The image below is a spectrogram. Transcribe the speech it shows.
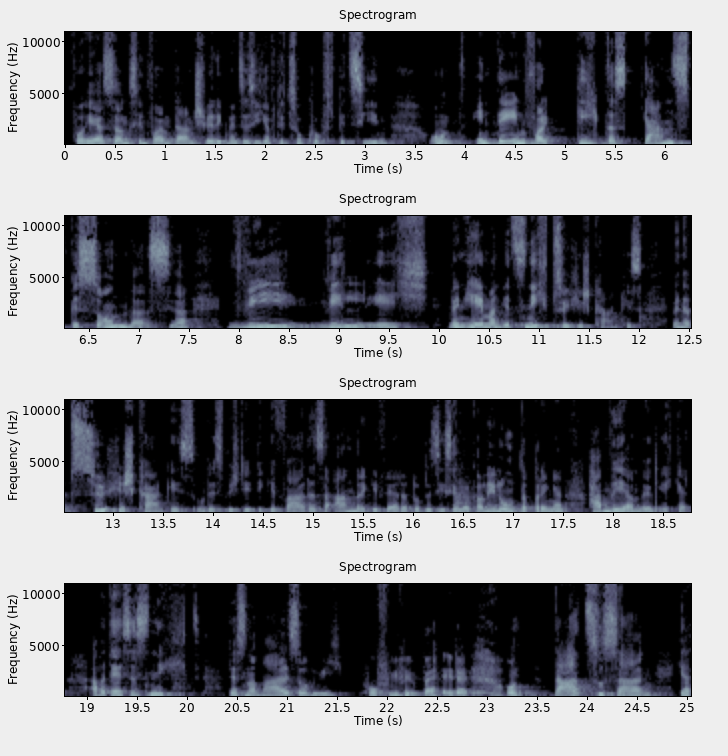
Vorhersagen sind vor allem dann schwierig, wenn sie sich auf die Zukunft beziehen. Und in dem Fall gilt das ganz besonders. Ja? Wie will ich wenn jemand jetzt nicht psychisch krank ist, wenn er psychisch krank ist und es besteht die Gefahr, dass er andere gefährdet oder sich selber kann ihn unterbringen, haben wir ja Möglichkeiten. Aber der ist es nicht. Der ist normal, so wie ich hoffe wir beide. Und dazu sagen, ja,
